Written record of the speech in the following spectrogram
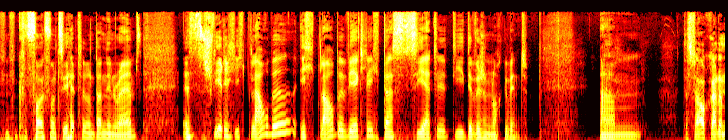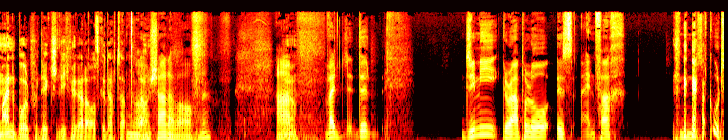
gefolgt von Seattle und dann den Rams. Es ist schwierig. Ich glaube, ich glaube wirklich, dass Seattle die Division noch gewinnt. Ähm, Das war auch gerade meine Bold Prediction, die ich mir gerade ausgedacht habe. oh, Ähm, schade aber auch, ne? Ähm, Ja. Weil Jimmy Garoppolo ist einfach nicht gut.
